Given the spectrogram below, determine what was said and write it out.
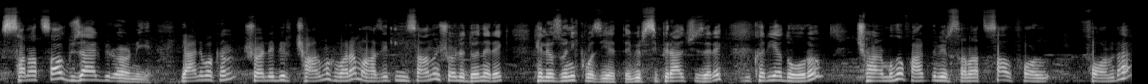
sanatsal güzel bir örneği. Yani bakın şöyle bir çarmıh var ama Hazreti İsa'nın şöyle dönerek helezonik vaziyette bir spiral çizerek yukarıya doğru çarmıhı farklı bir sanatsal form formda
